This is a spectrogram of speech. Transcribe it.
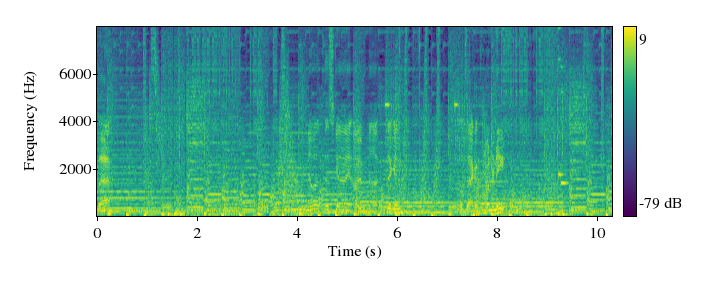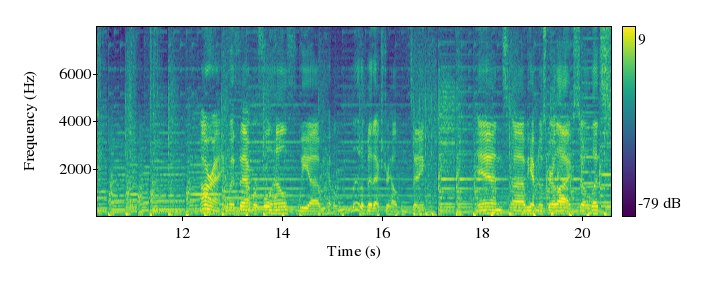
that. You know what, this guy I'm not digging. I'll attack him from underneath. Alright, with that we're full health. We uh, we have a little bit extra health in the tank. And uh, we have no spare lives, so let's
